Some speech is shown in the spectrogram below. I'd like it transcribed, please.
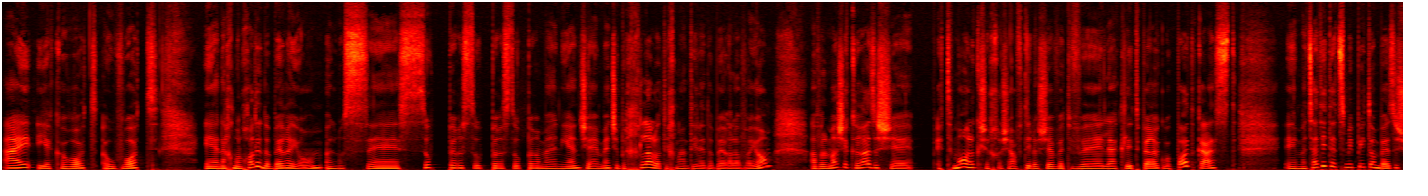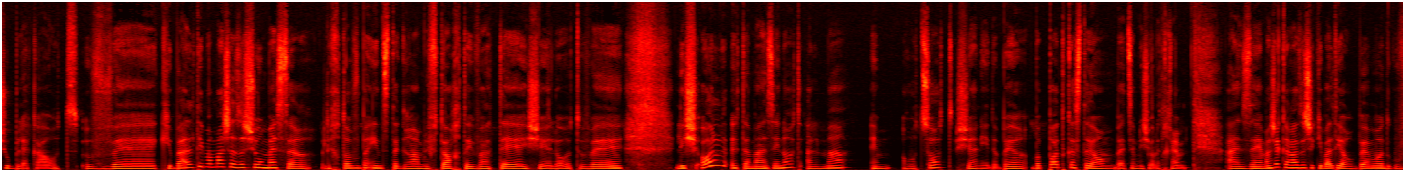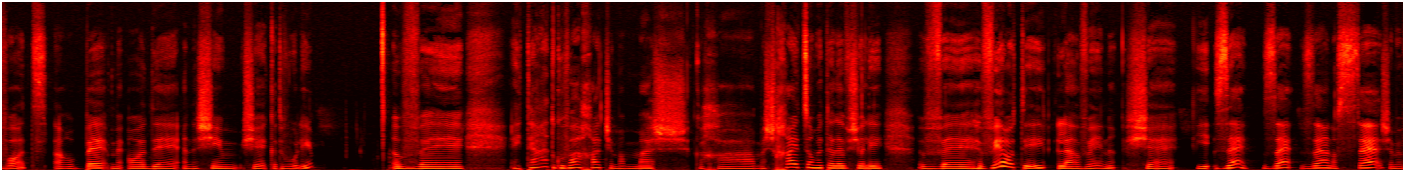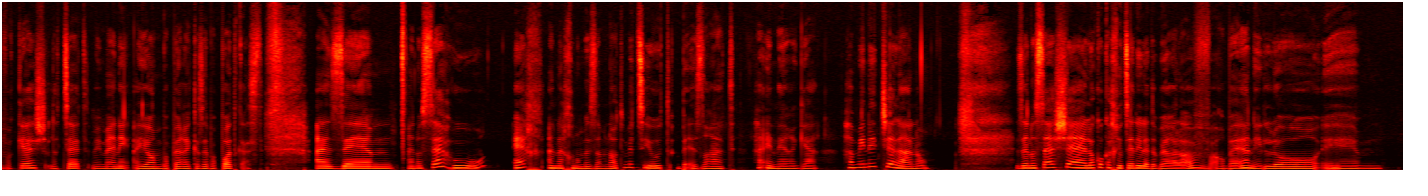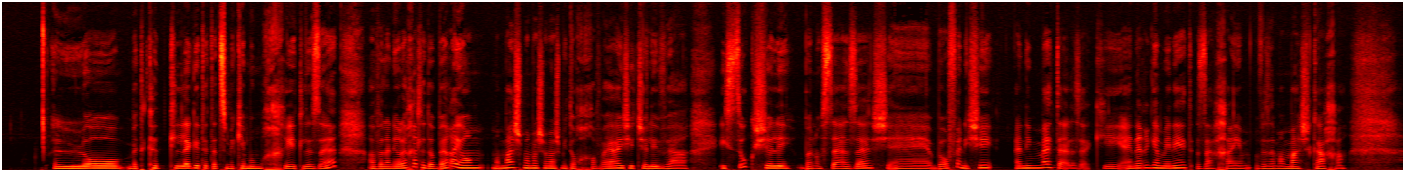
היי, יקרות, אהובות. אה, אנחנו הולכות לדבר היום על נושא סופר סופר סופר מעניין, שהאמת שבכלל לא תכננתי לדבר עליו היום, אבל מה שקרה זה שאתמול, כשחשבתי לשבת ולהקליט פרק בפודקאסט, אה, מצאתי את עצמי פתאום באיזשהו blackout, וקיבלתי ממש איזשהו מסר לכתוב באינסטגרם, לפתוח תיבת אה, שאלות ולשאול את המאזינות על מה הן רוצות שאני אדבר בפודקאסט היום, בעצם לשאול אתכם. אז uh, מה שקרה זה שקיבלתי הרבה מאוד תגובות, הרבה מאוד uh, אנשים שכתבו לי. והייתה תגובה אחת שממש ככה משכה את תשומת הלב שלי והביאה אותי להבין ש... זה, זה, זה הנושא שמבקש לצאת ממני היום בפרק הזה בפודקאסט. אז um, הנושא הוא איך אנחנו מזמנות מציאות בעזרת האנרגיה המינית שלנו. זה נושא שלא כל כך יוצא לי לדבר עליו הרבה, אני לא... Um, לא מקטלגת את עצמי כמומחית לזה, אבל אני הולכת לדבר היום ממש ממש ממש מתוך החוויה האישית שלי והעיסוק שלי בנושא הזה, שבאופן אישי אני מתה על זה, כי אנרגיה מינית זה החיים, וזה ממש ככה.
